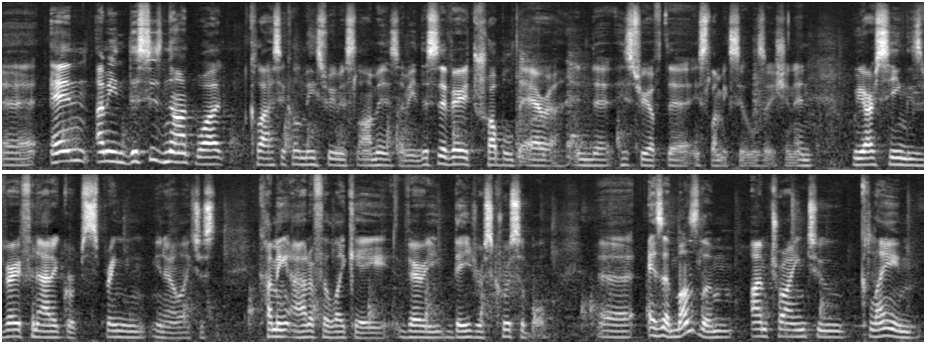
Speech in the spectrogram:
Uh, and I mean, this is not what classical mainstream Islam is. I mean, this is a very troubled era in the history of the Islamic civilization, and we are seeing these very fanatic groups springing, you know, like just coming out of a, like a very dangerous crucible. Uh, as a Muslim, I'm trying to claim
